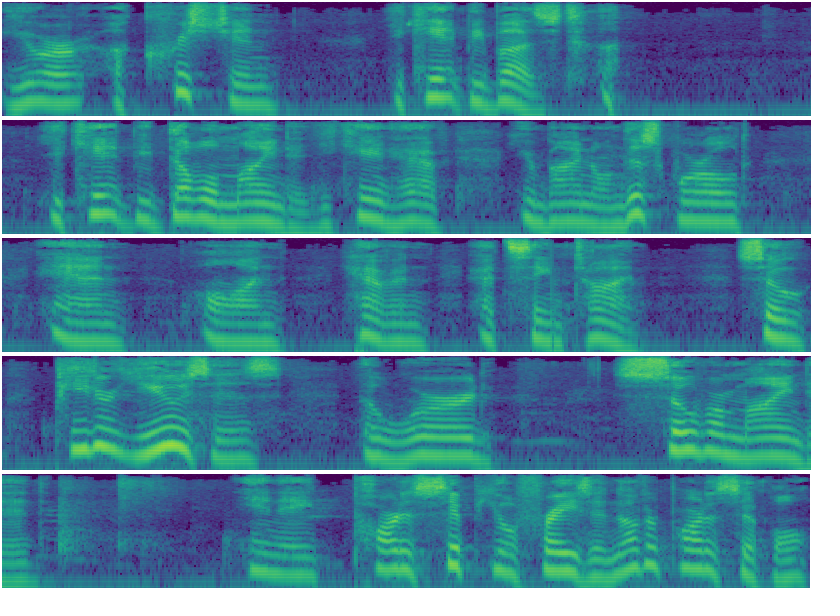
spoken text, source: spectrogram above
you're a Christian, you can't be buzzed you can't be double-minded. You can't have your mind on this world and on heaven at the same time. So Peter uses the word sober-minded in a participial phrase, another participle.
